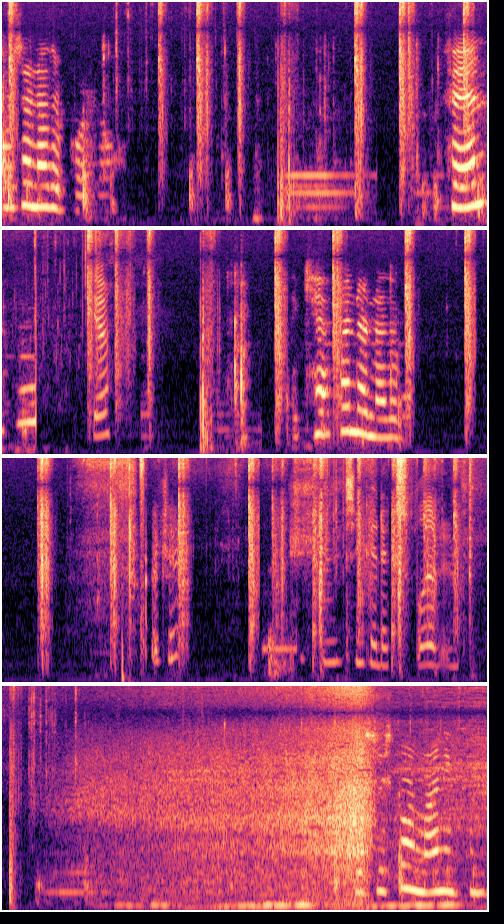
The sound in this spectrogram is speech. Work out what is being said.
Where's another portal? Finn? Yeah? I can't find another. Okay. I think it exploded. Let's just go mining for,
